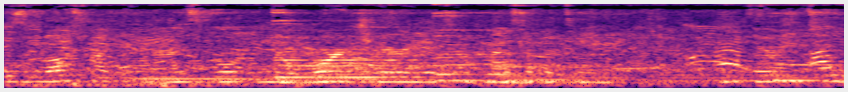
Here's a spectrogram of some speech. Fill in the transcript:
is most recognizable in the war chariots of Mesopotamia in 3200.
